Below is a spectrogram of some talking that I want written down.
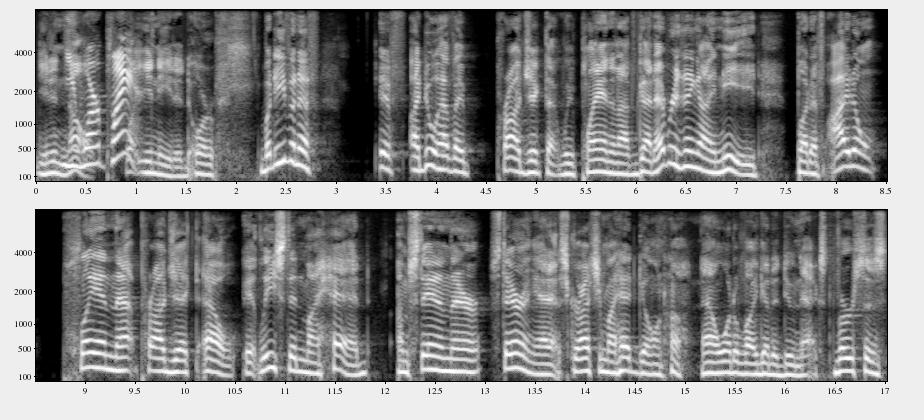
you didn't You weren't planned. what you needed, or but even if if I do have a project that we plan and I've got everything I need, but if I don't plan that project out, at least in my head, I'm standing there staring at it, scratching my head, going, "Huh? Now what have I got to do next?" Versus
